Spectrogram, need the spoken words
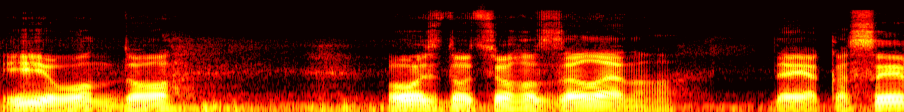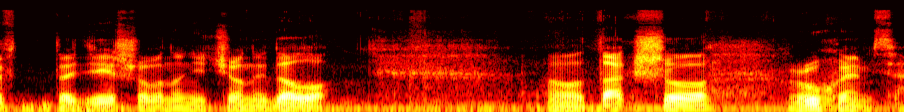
І он до ось до цього зеленого, де я косив, тоді що воно нічого не дало. О, так що рухаємося.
